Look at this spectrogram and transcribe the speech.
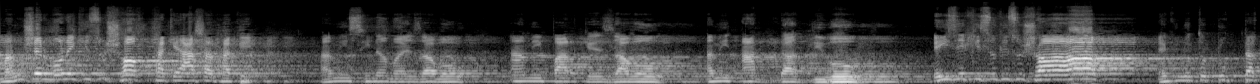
মানুষের মনে কিছু শখ থাকে, আশা থাকে। আমি সিনেমায় যাব, আমি পার্কে যাব, আমি আড্ডা দিব। এই যে কিছু কিছু শখ এগুলো তো টুকটাক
